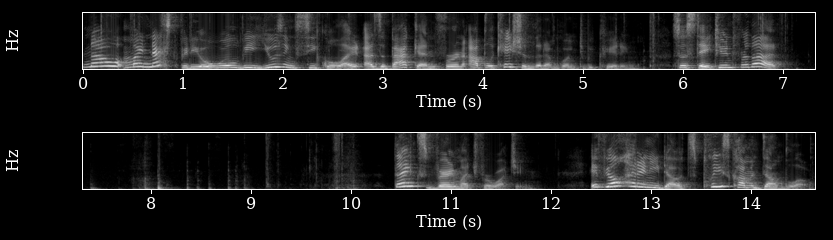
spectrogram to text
Now, my next video will be using SQLite as a backend for an application that I'm going to be creating. So stay tuned for that. Thanks very much for watching. If y'all had any doubts, please comment down below.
